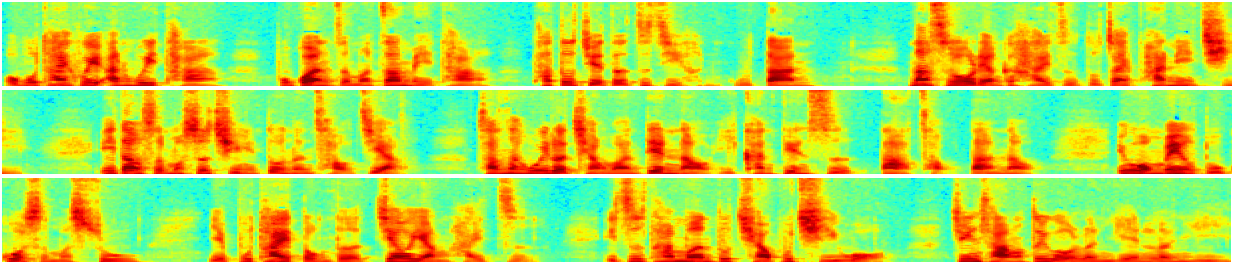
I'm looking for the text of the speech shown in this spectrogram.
我不太会安慰他，不管怎么赞美他，他都觉得自己很孤单。那时候两个孩子都在叛逆期，遇到什么事情都能吵架，常常为了抢完电脑一看电视大吵大闹。因为我没有读过什么书，也不太懂得教养孩子，以致他们都瞧不起我，经常对我冷言冷语，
